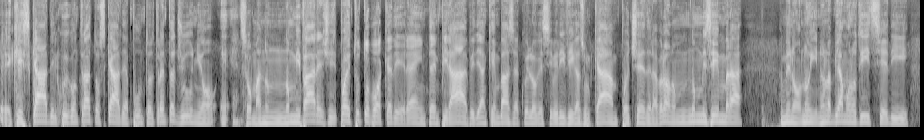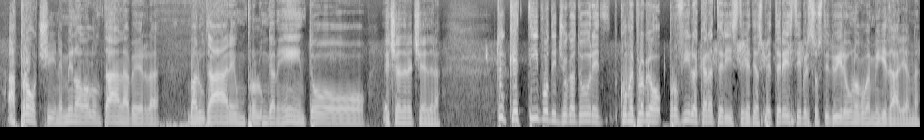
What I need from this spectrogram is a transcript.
eh, che scade, il cui contratto scade appunto il 30 giugno e insomma non, non mi pare, ci- poi tutto può accadere eh, in tempi rapidi, anche in base a quello che si verifica sul campo, eccetera, però non, non mi sembra, almeno noi non abbiamo notizie di approcci nemmeno alla lontana per valutare un prolungamento, eccetera, eccetera. Tu che tipo di giocatore, come proprio profilo e caratteristiche, ti aspetteresti per sostituire uno come Mkhitaryan?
